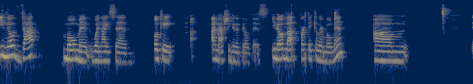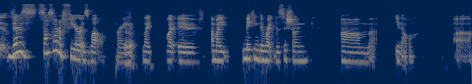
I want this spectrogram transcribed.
you know that moment when I said, "Okay, I'm actually going to build this," you know that particular moment. Um, there's some sort of fear as well, right? Uh-huh. Like, what if am I making the right decision? Um, you know, uh,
